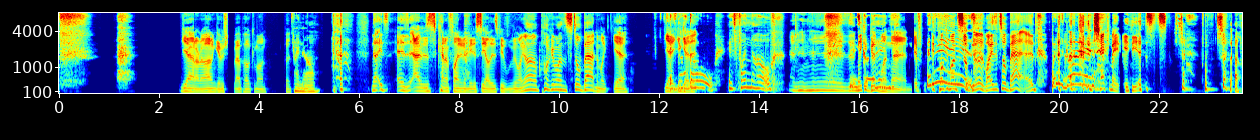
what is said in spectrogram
Yeah, I don't know. I don't give a shit about Pokemon, but I know. no, it's, it's I was kind of funny to me to see all these people being like, "Oh, Pokemon's still bad," and I'm like, "Yeah, yeah, it's you get it. though. It's fun though. Then Make a good one then. If It if Pokemon's so good, why is it so bad? But it's good. Checkmate, atheists. Shut up.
